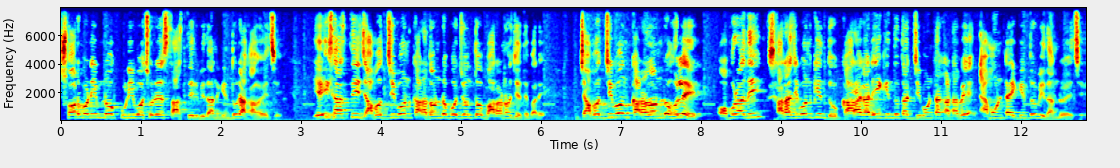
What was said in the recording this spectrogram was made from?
সর্বনিম্ন কুড়ি বছরের শাস্তির বিধান কিন্তু রাখা হয়েছে। এই শাস্তি যাবজ্জীবন কারাদণ্ড পর্যন্ত বাড়ানো যেতে পারে। যাবজ্জীবন কারাদণ্ড হলে অপরাধী সারা জীবন কিন্তু কারাগারেই কিন্তু তার জীবনটা কাটাবে, এমনটাই কিন্তু বিধান রয়েছে।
